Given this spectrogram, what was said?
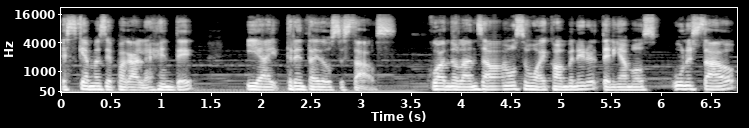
esquemas de pagar a la gente y hay 32 estados. Cuando lanzamos un Y Combinator teníamos un estado,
